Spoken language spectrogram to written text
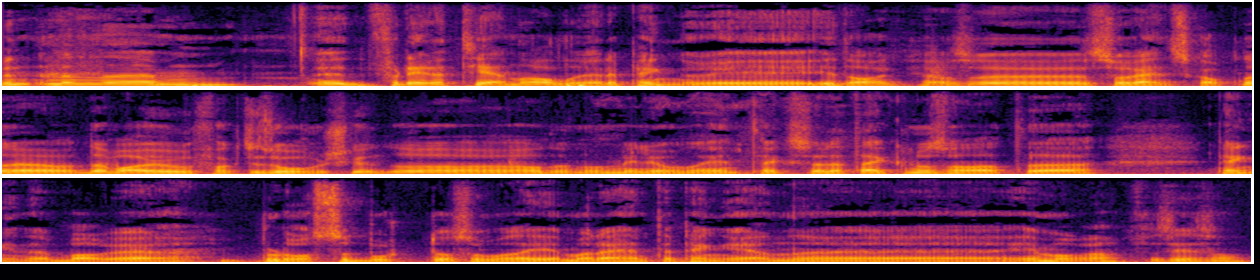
Men, men eh, for dere tjener allerede penger i, i dag. Altså, så regnskapene det, det var jo faktisk overskudd og hadde noen millioner i inntekt. Så dette er ikke noe sånn at uh, pengene bare blåser bort, og så må de, må hente penger igjen uh, i morgen, for å si det sånn.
